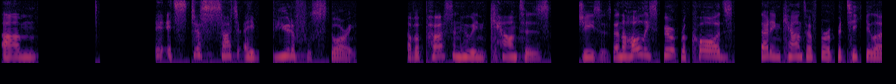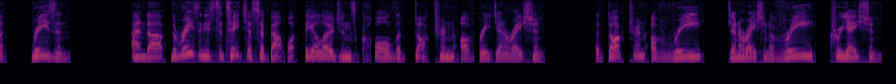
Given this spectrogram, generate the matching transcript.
um, it's just such a beautiful story of a person who encounters Jesus. And the Holy Spirit records that encounter for a particular reason. And uh, the reason is to teach us about what theologians call the doctrine of regeneration the doctrine of regeneration, of recreation.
